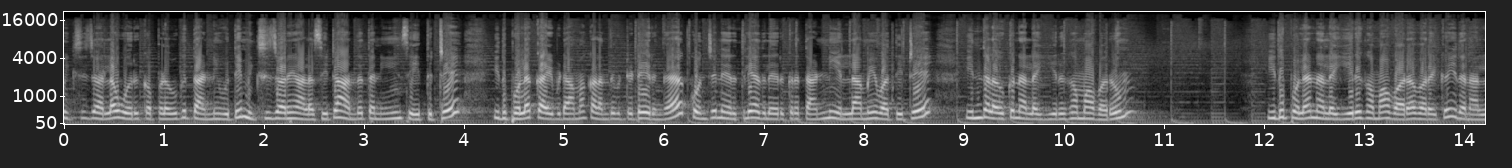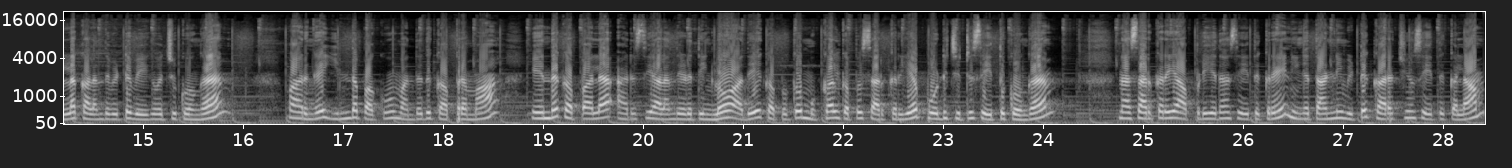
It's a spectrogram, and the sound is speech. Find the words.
மிக்சி ஜாரில் ஒரு கப் அளவுக்கு தண்ணி ஊற்றி மிக்சி ஜாரையும் அலசிட்டு அந்த தண்ணியும் சேர்த்துட்டு இது போல் கைவிடாமல் கலந்து விட்டுட்டே இருங்க. கொஞ்ச நேரத்துலேயே அதில் இருக்கிற தண்ணி எல்லாமே வற்றிட்டு இந்த அளவுக்கு நல்லா இறுகமாக வரும். இது போல் நல்லா இறுகமாக வர வரைக்கும் இதை நல்லா கலந்து விட்டு வேக வச்சுக்கோங்க. பாருங்கள் இந்த பக்குவம் வந்ததுக்கு அப்புறமா எந்த கப்பால் அரிசி அளந்து எடுத்தீங்களோ அதே கப்புக்கு முக்கால் கப்பு சர்க்கரையை பொடிச்சிட்டு சேர்த்துக்கோங்க. நான் சர்க்கரையை அப்படியே தான் சேர்த்துக்கிறேன். நீங்கள் தண்ணி விட்டு கரைச்சியும் சேர்த்துக்கலாம்.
